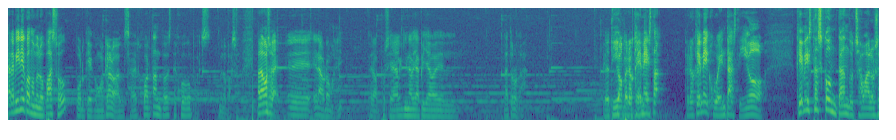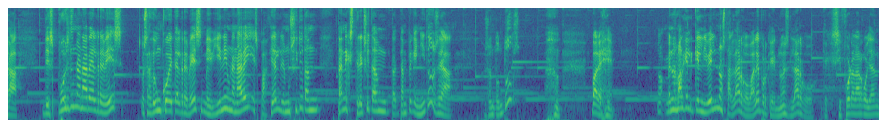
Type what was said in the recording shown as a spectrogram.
ahora viene cuando me lo paso, porque como claro, al saber jugar tanto este juego, pues me lo paso. Vale, vamos a ver. Eh, era broma, ¿eh? Pero pues si alguien había pillado el... La trola. Pero tío, ¿pero qué me está...? ¿Pero qué me cuentas, tío? ¿Qué me estás contando, chaval? O sea, después de una nave al revés, o sea, de un cohete al revés, me viene una nave espacial en un sitio tan, tan estrecho y tan, tan, pequeñito, o sea... ¿Son tontos? vale. menos mal que el, que el nivel no está largo, ¿vale? Porque no es largo. Que si fuera largo ya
